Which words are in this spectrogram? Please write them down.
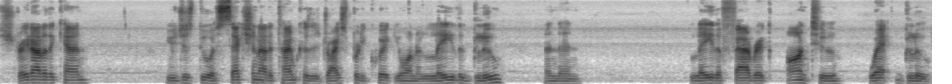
straight out of the can. You just do a section at a time because it dries pretty quick. You want to lay the glue and then lay the fabric onto wet glue.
